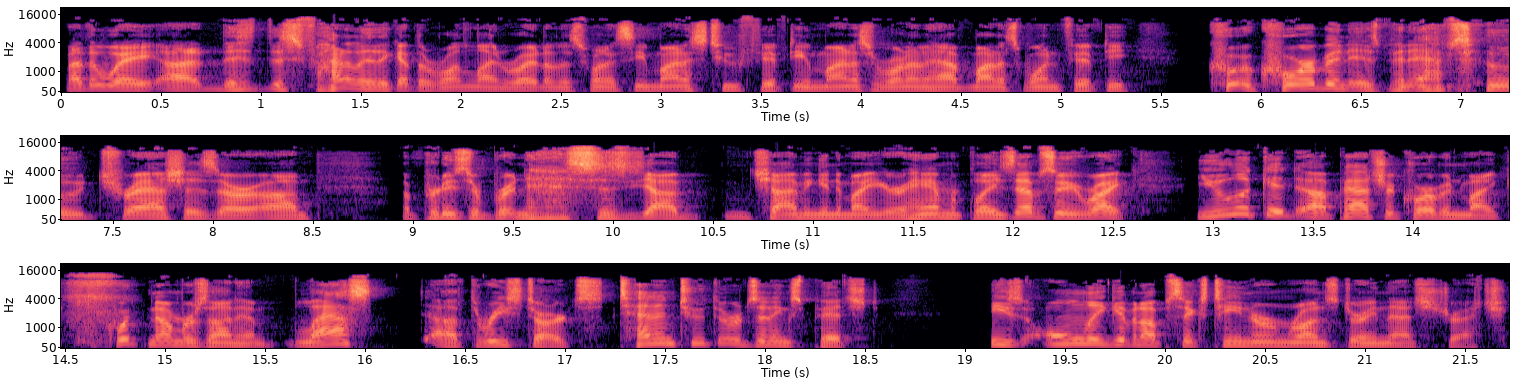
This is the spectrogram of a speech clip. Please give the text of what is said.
By the way, uh, this, this finally they got the run line right on this one. I see minus 250, minus a run and a half, minus 150. Cor- Corbin has been absolute trash as our um, producer Britton has is uh, chiming into my ear. Hammer plays absolutely right. You look at uh, Patrick Corbin, Mike. Quick numbers on him. Last uh, three starts, 10 and two thirds innings pitched. He's only given up 16 earned runs during that stretch.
